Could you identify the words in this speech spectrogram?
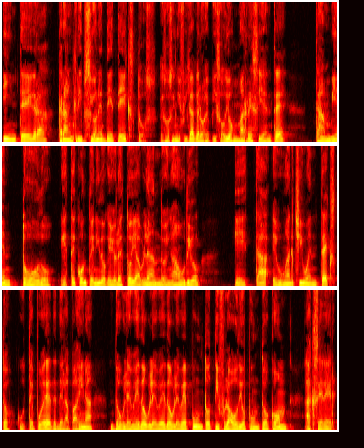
integra transcripciones de textos. Eso significa que los episodios más recientes, también todo este contenido que yo le estoy hablando en audio, está en un archivo en texto que usted puede desde la página www.tifloaudio.com acceder.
